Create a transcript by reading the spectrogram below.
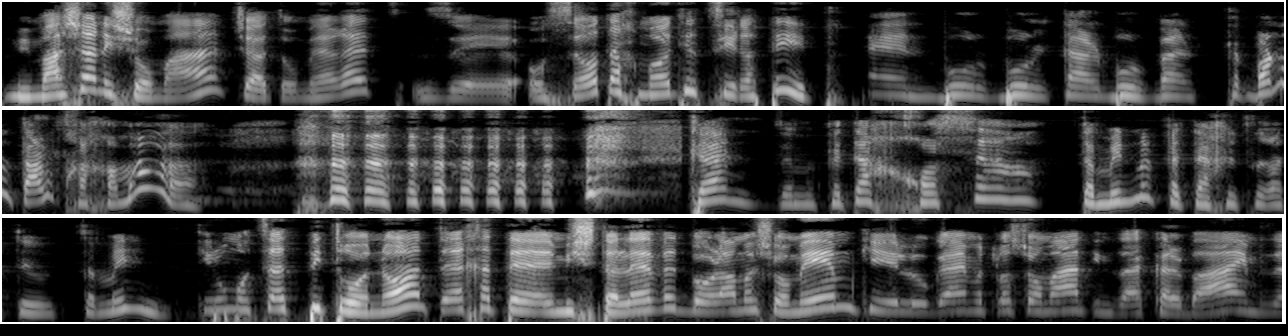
ממה שאני שומעת שאת אומרת, זה עושה אותך מאוד יצירתית. אין, בול, בול, טל, בול, בול. בואנה, טל, את חכמה. כן, זה מפתח חוסר, תמיד מפתח יצירתיות, תמיד. כאילו מוצאת פתרונות, איך את uh, משתלבת בעולם השומעים, כאילו גם אם את לא שומעת, אם זה הכלבה, אם זה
